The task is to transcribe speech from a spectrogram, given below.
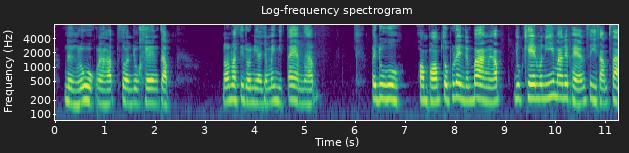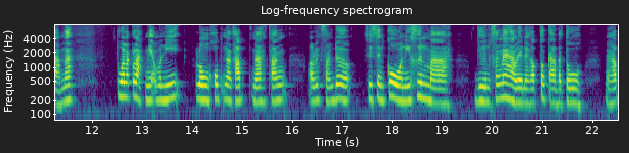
1 ลูกนะครับ ส่วนยูเครนกับนอร์มาซิโดเนียยังไม่มีแต้มนะครับ ไปดูความพร้อมตัวผู้เล่นกันบ้างนะครับยูเครนวันนี้มาในแผน 4-3-3 นะ ตัวหลักๆ เนี่ยวันนี้ลงครบนะครับนะ ทั้งอเล็กซานเดอร์ ซิเซนโกวันนี้ขึ้นมายืนข้างหน้าเลยนะครับ ต้องการประตูนะครับ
